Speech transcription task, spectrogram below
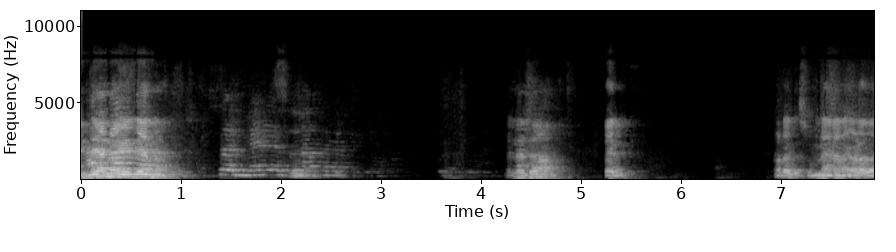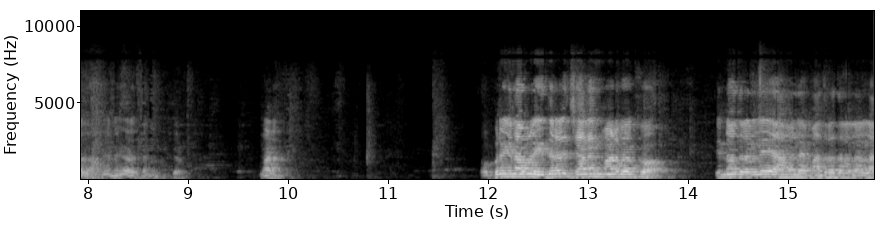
ಇದೇನು ಇದೇನು ಸರ್ ಮೇಲೆ ಗುಣಾಕಾರ ಎಲ್ಲದು ಬಲ್ಲಿ ನೋಡಲ್ಲ ಸುಮ್ಮನೆ ಏನೋ ಹೇಳೋದಲ್ಲ ನಾನು ಹೇಳ್ತಾನೆ. ಮಾಡ. ಒಬ್ರಿಗೆ ನಾವು ಇದರಲ್ಲಿ ಚಾಲೆಂಜ್ ಮಾಡಬೇಕು. ತಿನ್ನೋದ್ರಲ್ಲಿ, ಆಮೇಲೆ ಮಾತ್ರದ್ರಲ್ಲ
